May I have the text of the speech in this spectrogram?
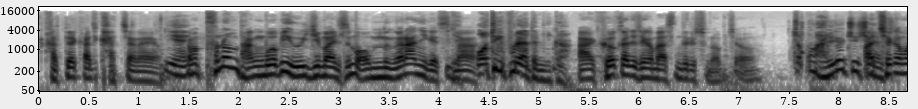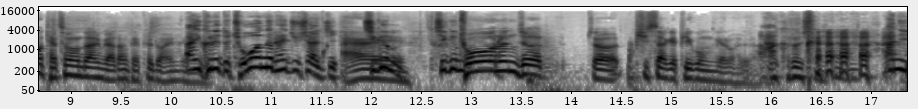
갈 때까지 갔잖아요. 예. 그러면 푸는 방법이 의지만 있으면 없는 건 아니겠으나. 예. 어떻게 풀어야 됩니까? 아, 그것까지 제가 말씀드릴 수는 없죠. 조금 알려주셔야지. 아, 제가 뭐 대통령도 아니고 야당 대표도 아닌데. 아니 그래도 조언을 해주셔야지. 지금 지금 조언은 저. 저 비싸게 비공개로 하려고. 아 그러시니까 아니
